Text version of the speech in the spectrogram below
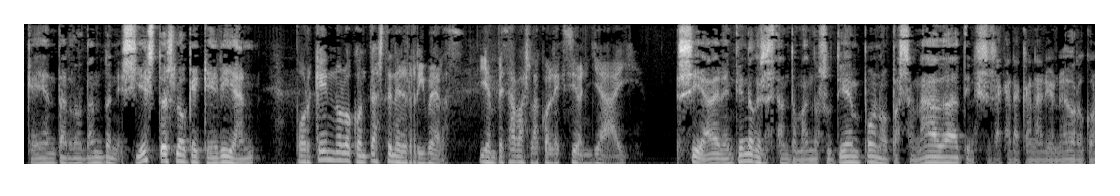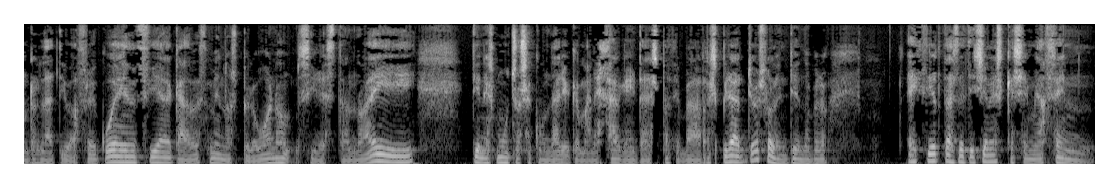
que hayan tardado tanto en... Si esto es lo que querían... ¿Por qué no lo contaste en el Rebirth y empezabas la colección ya ahí? Sí, a ver, entiendo que se están tomando su tiempo, no pasa nada, tienes que sacar a Canario Negro con relativa frecuencia, cada vez menos, pero bueno, sigue estando ahí, tienes mucho secundario que manejar, que necesitas espacio para respirar, yo eso lo entiendo, pero hay ciertas decisiones que se me hacen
